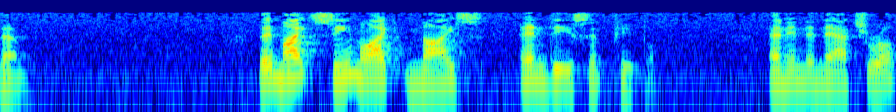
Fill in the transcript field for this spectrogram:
them. They might seem like nice and decent people, and in the natural,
